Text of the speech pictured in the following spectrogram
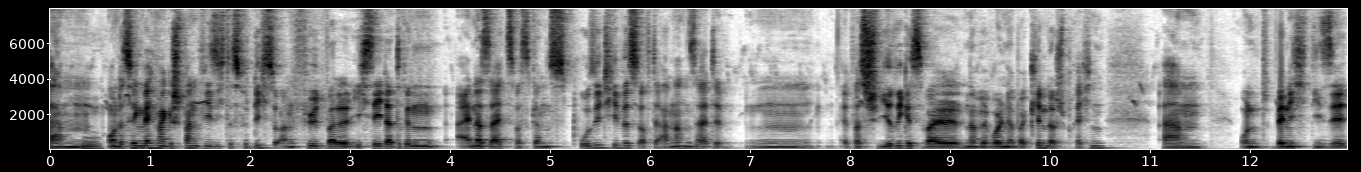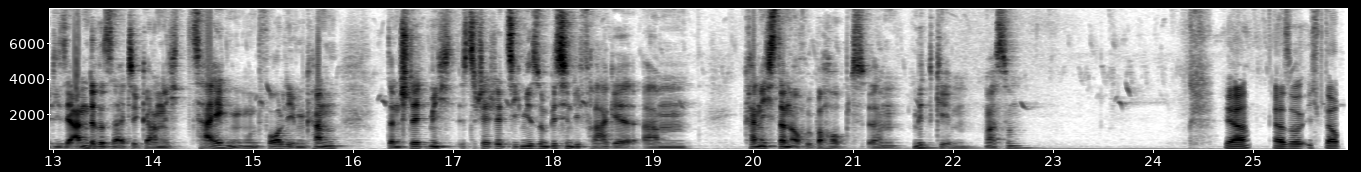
Ähm, mhm. Und deswegen wäre ich mal gespannt, wie sich das für dich so anfühlt, weil ich sehe da drin einerseits was ganz Positives, auf der anderen Seite mh, hm, etwas Schwieriges, weil na, wir wollen ja über Kinder sprechen. Ähm, und wenn ich diese, diese andere Seite gar nicht zeigen und vorleben kann, dann stellt, mich, stellt sich mir so ein bisschen die Frage, ähm, kann ich es dann auch überhaupt ähm, mitgeben, weißt du? Ja, also ich glaube,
